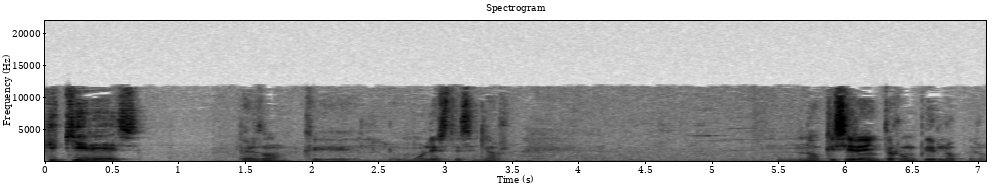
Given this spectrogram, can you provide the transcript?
¿Qué quieres? perdón que lo moleste, señor. No quisiera interrumpirlo, pero...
